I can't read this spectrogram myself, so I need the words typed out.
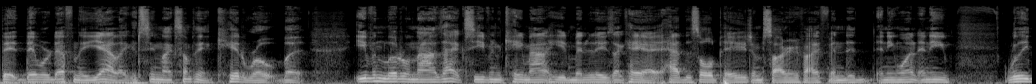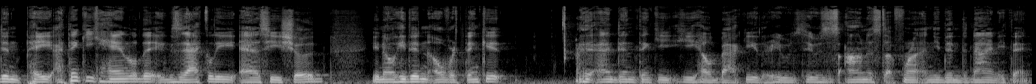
they they were definitely yeah, like it seemed like something a kid wrote, but. Even Little Nas X even came out. He admitted it. He's like, "Hey, I had this old page. I'm sorry if I offended anyone." And he really didn't pay. I think he handled it exactly as he should. You know, he didn't overthink it I didn't think he, he held back either. He was he was just honest up front and he didn't deny anything.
